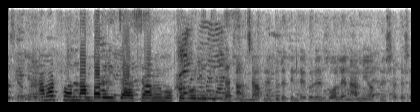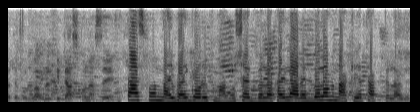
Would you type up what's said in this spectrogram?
আছে আমার ফোন নাম্বার এই যা আছে আমি মুখে বলে দিতেছি। আচ্ছা আপনি দুটো তিনটে করে বলেন আমি আপনার সাথে সাথে বলব। আপনার কি টাচ ফোন আছে? টাচ ফোন নাই ভাই গরিব মানুষ। এক বেলা খাইলে আরেক বেলা না খেয়ে থাকতে লাগে।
